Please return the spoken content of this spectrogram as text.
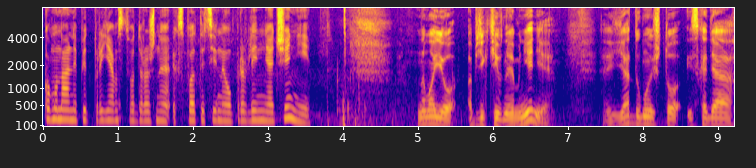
комунальне підприємство дорожньо експлуатаційне управління чи ні? На мое объективное мнение, я думаю, что исходя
